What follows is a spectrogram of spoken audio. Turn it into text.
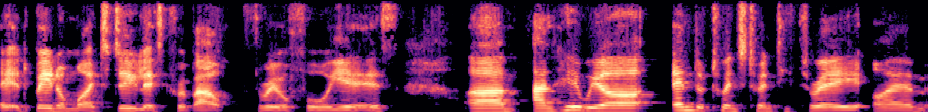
It had been on my to do list for about three or four years. Um, and here we are, end of 2023. I am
